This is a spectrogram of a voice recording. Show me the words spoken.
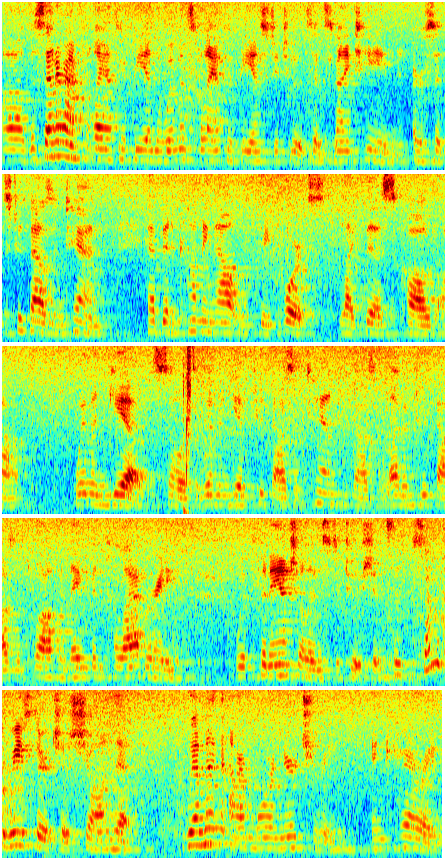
Uh, the Center on Philanthropy and the Women's Philanthropy Institute since 19 or since 2010 have been coming out with reports like this called uh, Women Give. So it's a Women Give 2010, 2011, 2012, and they've been collaborating with financial institutions. And some of the research has shown that women are more nurturing and caring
